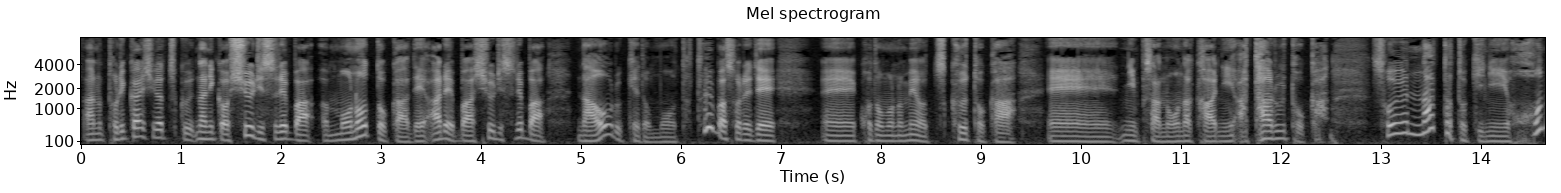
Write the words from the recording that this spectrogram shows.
あの取り返しがつく何かを修理すれば、物とかであれば修理すれば治るけども、例えばそれでえー、子供の目をつくとか、えー、妊婦さんのお腹に当たるとか、そういうなった時に本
